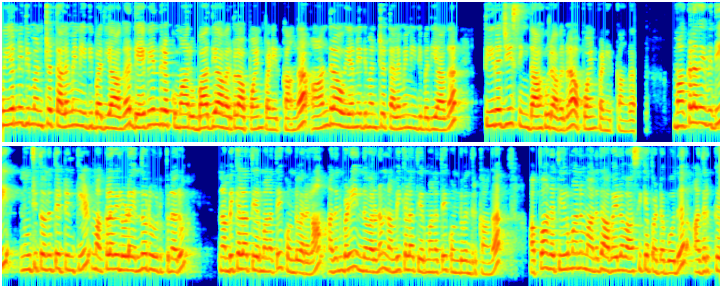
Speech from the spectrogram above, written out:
உயர்நீதிமன்ற தலைமை நீதிபதியாக தேவேந்திர குமார் உபாத்யா அவர்களை அப்பாயிண்ட் பண்ணியிருக்காங்க ஆந்திரா உயர்நீதிமன்ற தலைமை நீதிபதியாக தீரஜி சிங் தாகூர் அவர்களை அப்பாயிண்ட் பண்ணியிருக்காங்க மக்களவை விதி நூற்றி தொண்ணூத்தெட்டின் கீழ் மக்களவையில் உள்ள எந்த ஒரு உறுப்பினரும் நம்பிக்கையில்லா தீர்மானத்தை கொண்டு வரலாம். அதன்படி இந்த வருடம் நம்பிக்கையில்லா தீர்மானத்தை கொண்டு வந்திருக்காங்க. அப்போ அந்த தீர்மானமானது அவையில் வாசிக்கப்பட்ட போது அதற்கு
